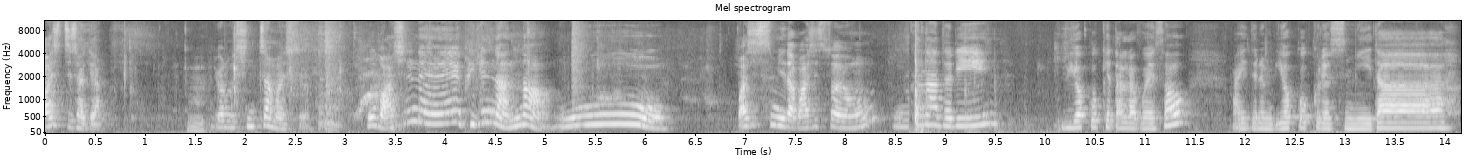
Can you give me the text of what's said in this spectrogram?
맛있지 자기야? 여러분 진짜 맛있어요. 오 맛있네. 비린내 안 나. 오 맛있습니다. 맛있어요. 오, 큰아들이 미역국 해달라고 해서 아이들은 미역국 끓였습니다.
